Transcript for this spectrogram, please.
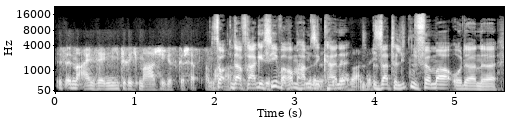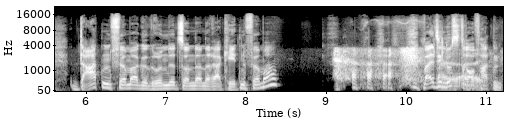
ist immer ein sehr niedrigmargiges Geschäft. So, da frage ich Sie, warum haben Sie keine Satellitenfirma oder eine Datenfirma gegründet, sondern eine Raketenfirma? Weil sie Lust drauf hatten.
